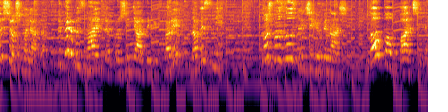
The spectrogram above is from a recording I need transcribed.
Ну що ж, малята, тепер ви знаєте про життя диких тварин навесні. Тож до зустрічі, любі наші! До побачення!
